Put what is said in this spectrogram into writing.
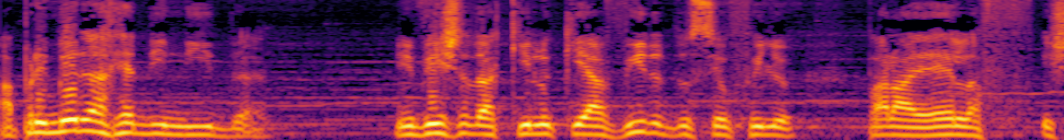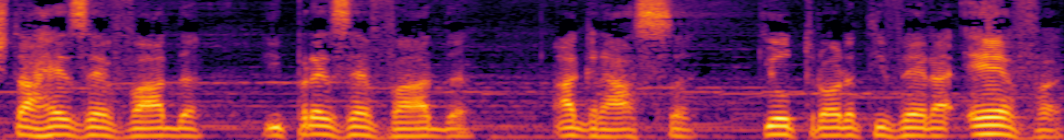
a primeira redimida, em vista daquilo que a vida do seu filho para ela está reservada e preservada a graça que outrora tivera Eva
